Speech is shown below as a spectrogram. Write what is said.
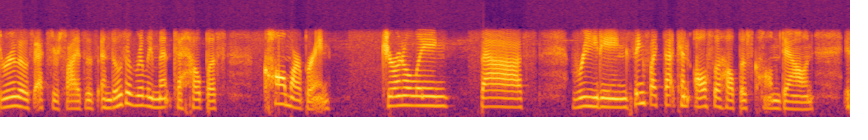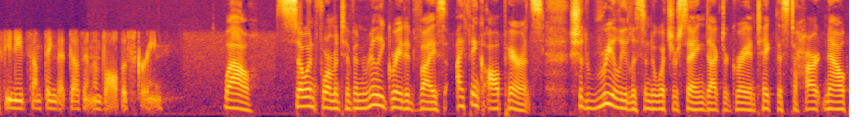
through those exercises, and those are really meant to help us calm our brain. Journaling, baths, reading, things like that can also help us calm down if you need something that doesn't involve a screen. Wow. So informative and really great advice. I think all parents should really listen to what you're saying, Dr. Gray, and take this to heart. Now,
